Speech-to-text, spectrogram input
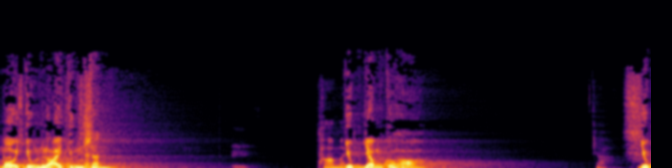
Mỗi chủng loại chúng sanh, dục vọng của họ. Dục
